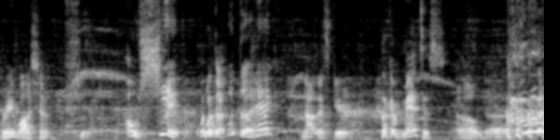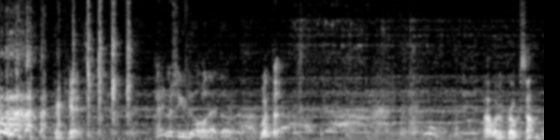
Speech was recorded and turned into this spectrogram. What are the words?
Brainwash him. Shit. Oh shit! What, the? What the heck? Nah, that's scary. Like a mantis. Oh, duh. Good catch. I didn't know she could do all that though. What the? I would have broke something.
